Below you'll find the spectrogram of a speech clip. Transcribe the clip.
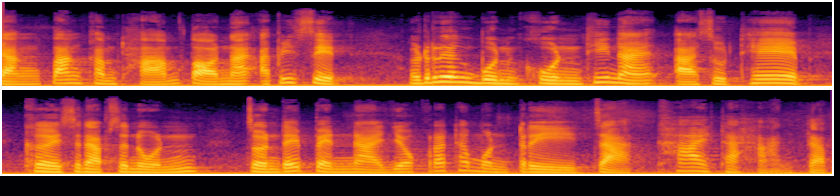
ยังตั้งคำถามต่อนายอภิสิทธิ์ เรื่องบุญคุณที่นายอาสุเทพเคยสนับสนุนจนได้เป็นนายกรัฐมนตรีจากค่ายทหารครับ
